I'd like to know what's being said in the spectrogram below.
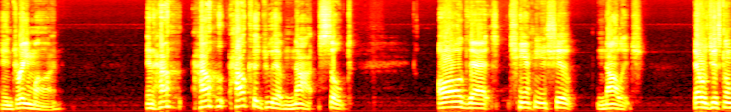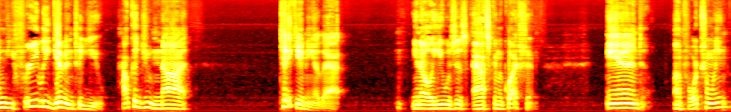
and Draymond? And how how how could you have not soaked all that championship knowledge that was just going to be freely given to you. How could you not take any of that? You know, he was just asking a question. And unfortunately,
